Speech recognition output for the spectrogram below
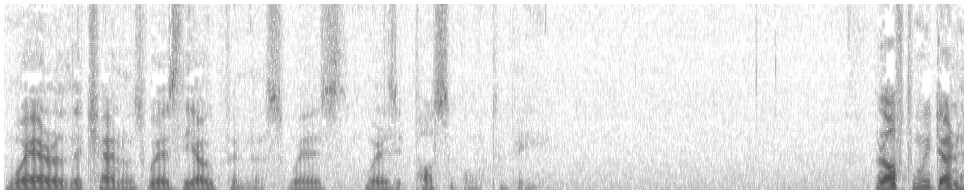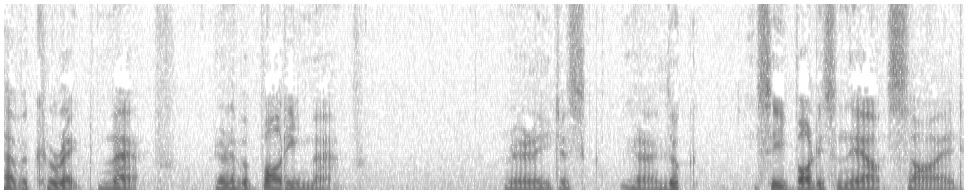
Where are the channels? Where's the openness? Where's where is it possible to be? And often we don't have a correct map. Don't have a body map. Really, just you know, look, see bodies from the outside,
